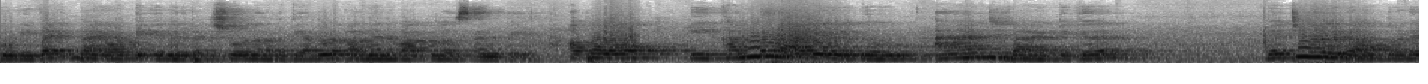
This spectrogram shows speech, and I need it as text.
കൂടി വെറ്റ് ബയോട്ടിക് എന്നൊരു പരിശോധന നടത്തി. അതോടെ പറഞ്ഞ എന്റെ വാക്കുകൾ അവസാനിപ്പിക്കും അപ്പോ ഈ കന്നുകാലികൾക്കും ആന്റിബയോട്ടിക് വെറ്റിനറി ഡോക്ടറുടെ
